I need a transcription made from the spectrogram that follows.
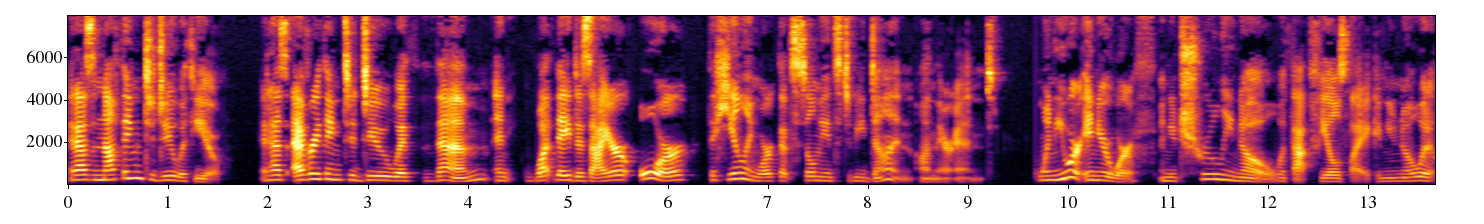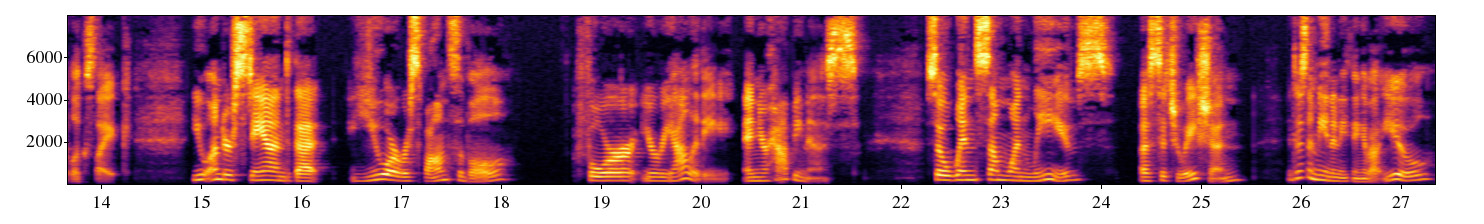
It has nothing to do with you, it has everything to do with them and what they desire or the healing work that still needs to be done on their end. When you are in your worth and you truly know what that feels like and you know what it looks like, you understand that you are responsible for your reality and your happiness. So when someone leaves a situation, it doesn't mean anything about you.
